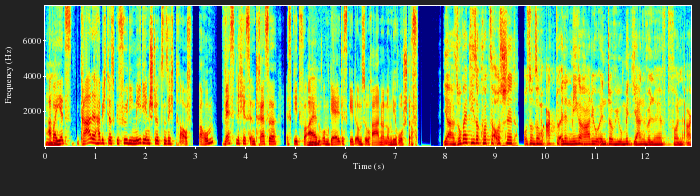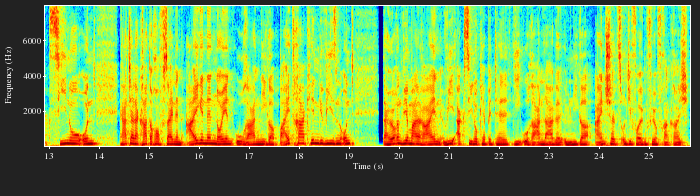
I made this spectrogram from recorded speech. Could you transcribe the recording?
mhm. aber jetzt gerade habe ich das Gefühl, die Medien stürzen sich drauf. Warum? Westliches Interesse, es geht vor mhm. allem um Geld, es geht ums Uran und um die Rohstoffe. Ja, soweit dieser kurze Ausschnitt aus unserem aktuellen Mega-Radio-Interview mit Jan Wilheft von Axino. Und er hat ja da gerade auch auf seinen eigenen neuen Uran-Niger-Beitrag hingewiesen. Und da hören wir mal rein, wie Axino Capital die Uranlage im Niger einschätzt und die Folgen für Frankreich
